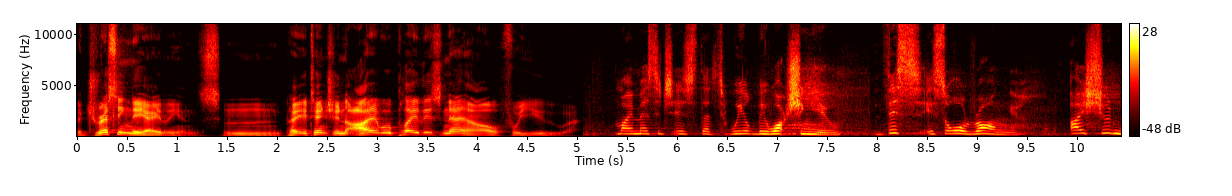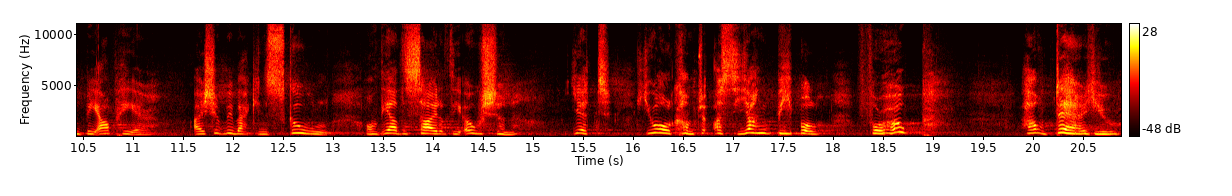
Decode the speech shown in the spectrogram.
addressing the aliens. Hmm, pay attention, I will play this now for you. My message is that we'll be watching you. This is all wrong. I shouldn't be up here. I should be back in school on the other side of the ocean. Yet you all come to us young people for hope. How dare you?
